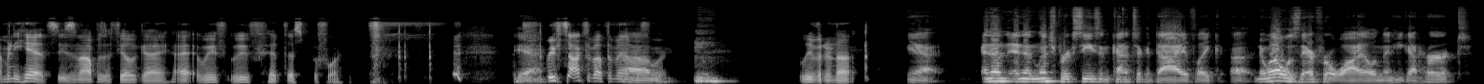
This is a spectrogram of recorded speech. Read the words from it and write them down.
How many hits? He's an opposite field guy. I, we've we've hit this before. Yeah. We've talked about the man before. Um, Believe it or not. yeah. And then and then Lynchburg season kind of took a dive. Like uh, Noel was there for a while, and then he got hurt,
